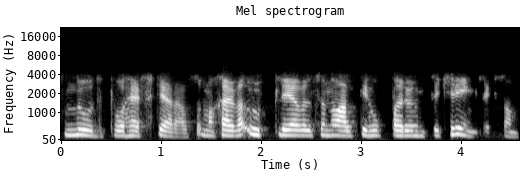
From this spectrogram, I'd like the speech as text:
snudd på häftigare alltså. Man själva upplevelsen och alltihopa runt omkring liksom.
